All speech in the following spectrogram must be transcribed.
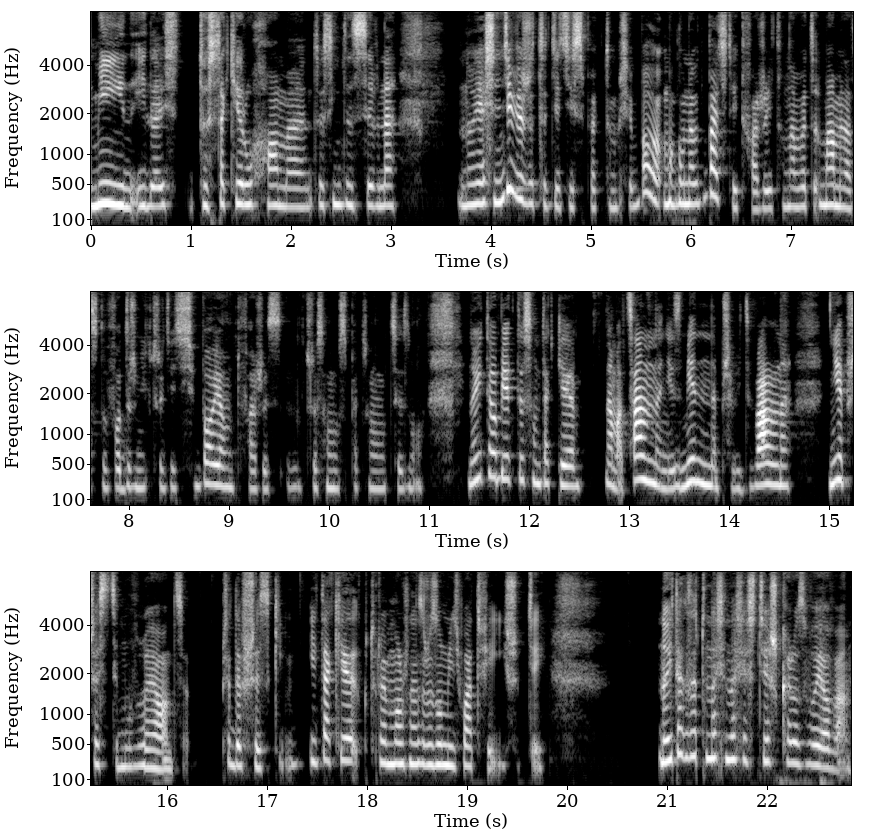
min, ileś, to jest takie ruchome, to jest intensywne no ja się nie dziwię, że te dzieci z spektrum się boją, mogą nawet bać tej twarzy i to nawet mamy na to dowody, że niektóre dzieci się boją twarzy, które są w spektrum autyzmu. No i te obiekty są takie namacalne, niezmienne, przewidywalne, nieprzestymulujące przede wszystkim i takie, które można zrozumieć łatwiej i szybciej. No i tak zaczyna się nasza ścieżka rozwojowa.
